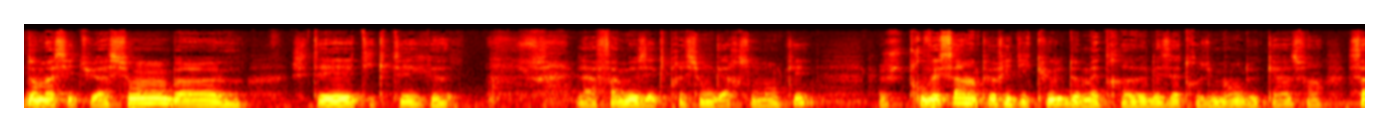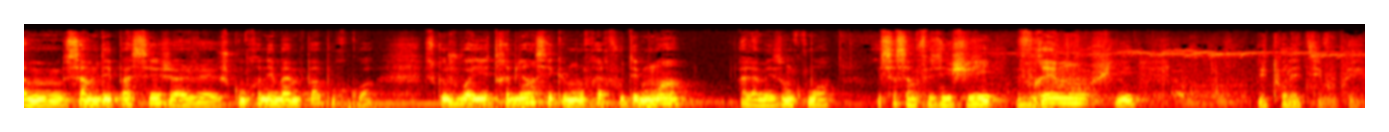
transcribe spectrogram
Dans ma situation, ben, j'étais étiquetée que la fameuse expression garçon manqué. Je trouvais ça un peu ridicule de mettre euh, les êtres humains en deux cases. Enfin, ça, me, ça me dépassait, je, comprenais même pas pourquoi. Ce que je voyais très bien, c'est que mon frère foutait moins à la maison que moi. Et ça, ça me faisait chier, vraiment chier. Les toilettes, s'il vous plaît.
